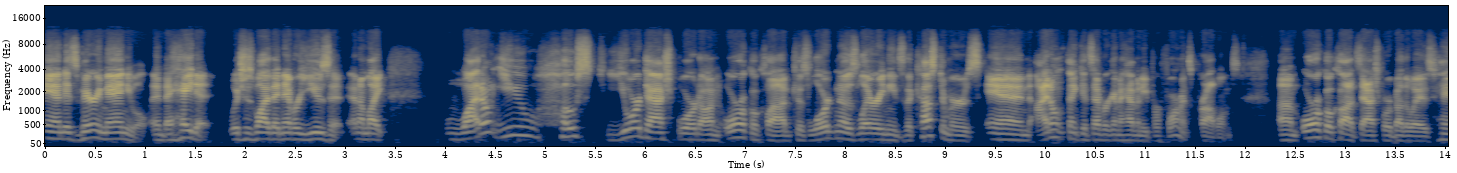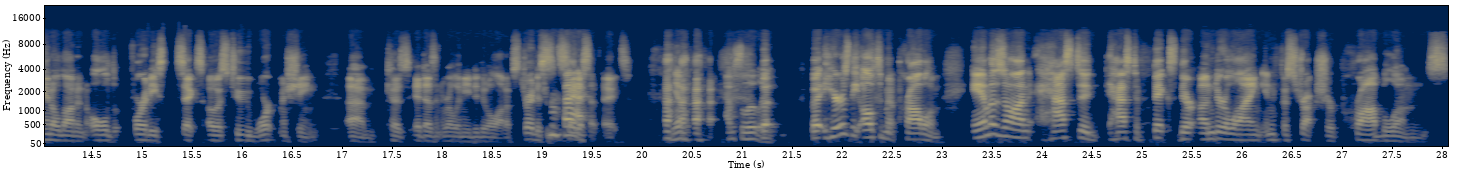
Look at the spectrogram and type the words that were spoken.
and it's very manual and they hate it which is why they never use it and i'm like why don't you host your dashboard on Oracle Cloud? Because Lord knows Larry needs the customers, and I don't think it's ever going to have any performance problems. Um, Oracle Cloud's dashboard, by the way, is handled on an old 486 OS2 Warp machine because um, it doesn't really need to do a lot of status, status updates. yep, absolutely. but, but here's the ultimate problem: Amazon has to has to fix their underlying infrastructure problems.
